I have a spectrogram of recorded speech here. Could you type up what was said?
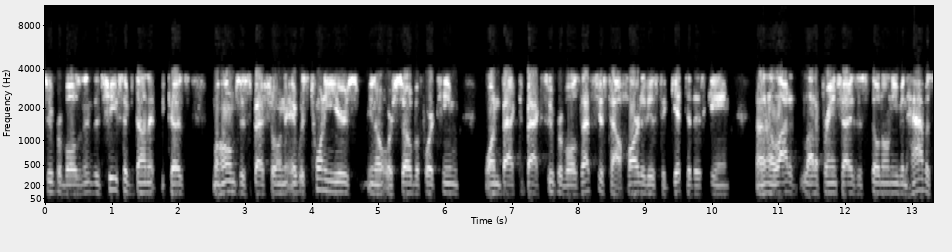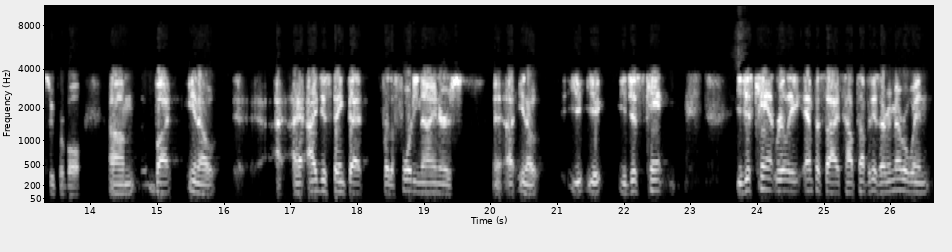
Super Bowls. And the Chiefs have done it because Mahomes is special, and it was 20 years, you know, or so before a team won back-to-back Super Bowls. That's just how hard it is to get to this game. Uh, a lot of a lot of franchises still don't even have a Super Bowl. Um, but you know, I, I just think that for the 49ers, uh, you know, you, you, you just can't, you just can't really emphasize how tough it is. I remember when,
